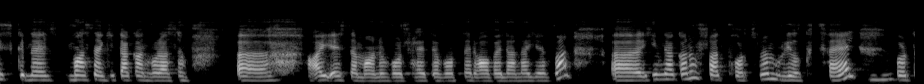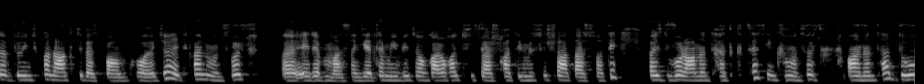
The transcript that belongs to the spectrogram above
Իսկ մասնագիտական, որ ասեմ, այ ես եմ անում, որ հետևորդներ ավելանա եւ բան, հիմնականում շատ փորձում եմ reel գցել, որտեվ դու ինչքան ակտիվ ես պահում քո էջը, այդքան ոնց որ երևում ասենք, եթե մի վիդեոն կարող է քիչ աշխատի, մյուսը շատ աշխատի, բայց դու որ անընդհատ գցես, ինքը ոնց որ անընդհատ դու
